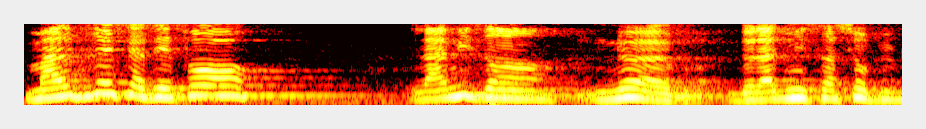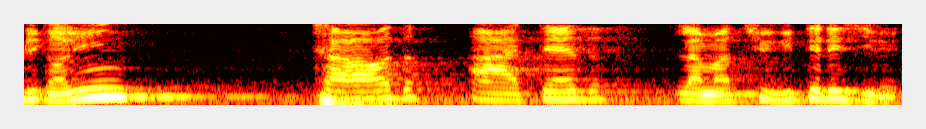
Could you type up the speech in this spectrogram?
Malgré ces efforts, la mise en œuvre de l'administration publique en ligne tarde à atteindre la maturité désirée.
